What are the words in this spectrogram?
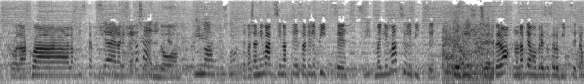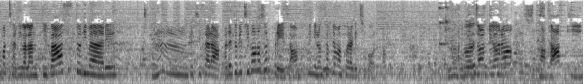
Eccola qua la biscazziera, che stai facendo? I mazzi. Stai facendo i mazzi in attesa delle pizze? Sì. Meglio i mazzi o le pizze? Le pizze. Però non abbiamo preso solo pizze, tra un po' ci arriva l'antipasto di mare. Mmm, che ci sarà? Ha detto che ci fa una sorpresa, quindi non sappiamo ancora che ci porta. Giochi ora? Scacchi.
